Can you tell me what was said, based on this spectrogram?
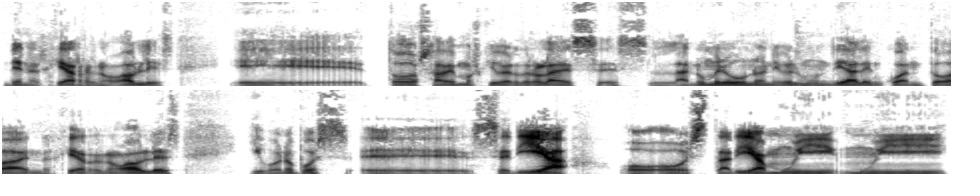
de energías renovables. Eh, todos sabemos que Iberdrola es, es la número uno a nivel mundial en cuanto a energías renovables y bueno pues eh, sería o, estaría muy muy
